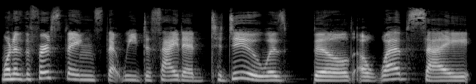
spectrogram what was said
one of the first things that we decided to do was build a website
